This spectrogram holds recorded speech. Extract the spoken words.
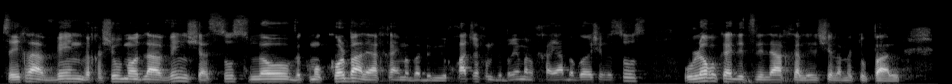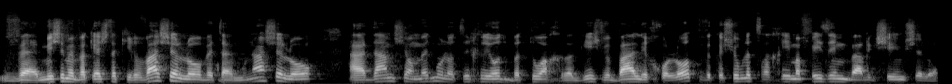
צריך להבין, וחשוב מאוד להבין, שהסוס לא, וכמו כל בעלי החיים, אבל במיוחד כשאנחנו מדברים על חיה בגודל של הסוס, הוא לא רוקד לצלילי החליל של המטופל. ומי שמבקש את הקרבה שלו ואת האמונה שלו, האדם שעומד מולו צריך להיות בטוח, רגיש ובעל יכולות וקשוב לצרכים הפיזיים והרגשיים שלו.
